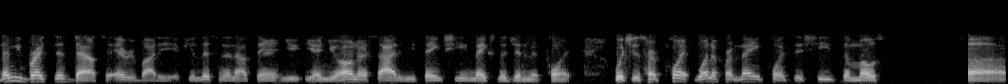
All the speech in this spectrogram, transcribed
let me break this down to everybody. If you're listening out there and you and you're on her side and you think she makes legitimate points, which is her. One of her main points is she's the most uh,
